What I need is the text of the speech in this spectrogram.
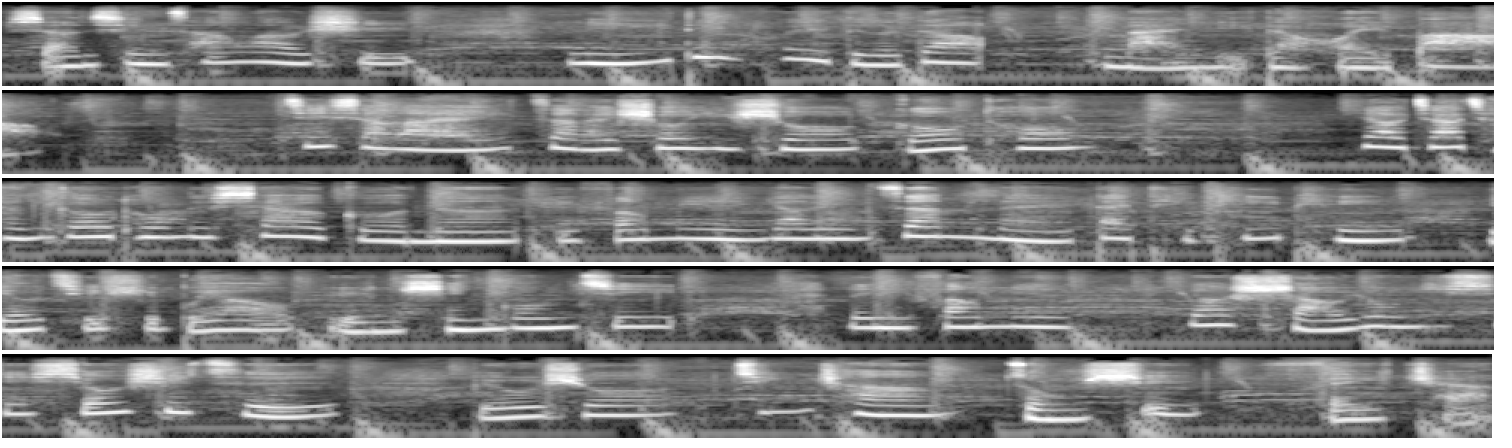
相信苍老师，你一定会得到满意的回报。接下来再来说一说沟通。要加强沟通的效果呢，一方面要用赞美代替批评，尤其是不要人身攻击；另一方面要少用一些修饰词，比如说经常、总是、非常。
